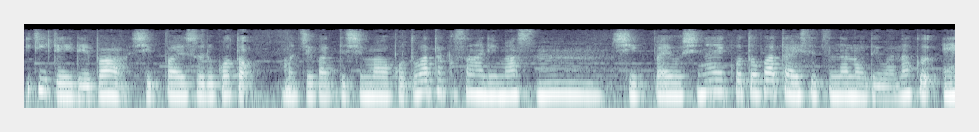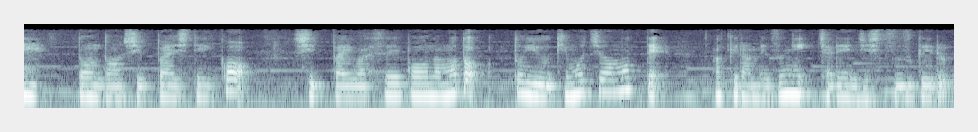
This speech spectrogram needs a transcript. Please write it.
生きていれば失敗すること間違ってしまうことはたくさんありますうん。失敗をしないことが大切なのではなくええ。どんどん失敗していこう失敗は成功のもとという気持ちを持って諦めずにチャレンジし続ける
